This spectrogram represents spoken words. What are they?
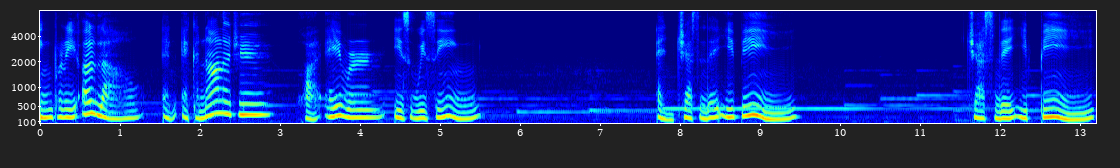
Simply allow and acknowledge whatever is within and just let it be. Just let it be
